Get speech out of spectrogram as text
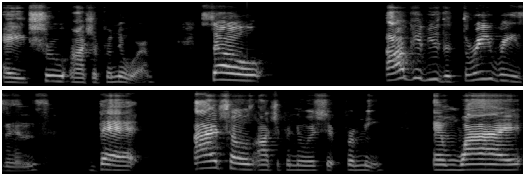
a true entrepreneur. So I'll give you the three reasons that I chose entrepreneurship for me and why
